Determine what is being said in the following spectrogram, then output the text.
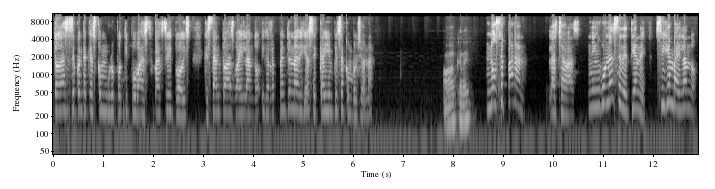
todas se cuenta que es como un grupo tipo Backstreet Boys, que están todas bailando y de repente una de ellas se cae y empieza a convulsionar. Ah, caray. No se paran las chavas, ninguna se detiene, siguen bailando.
